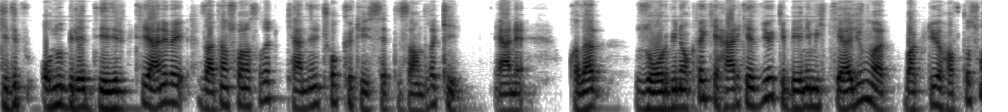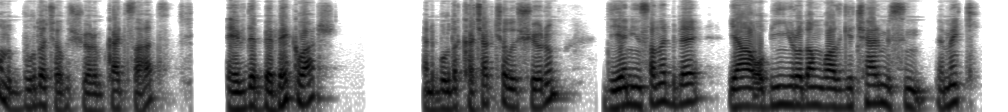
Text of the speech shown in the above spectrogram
Gidip onu bile delirtti yani ve zaten sonrasında kendini çok kötü hissetti Sandra ki yani o kadar zor bir nokta ki herkes diyor ki benim ihtiyacım var. Bak diyor hafta sonu burada çalışıyorum kaç saat. Evde bebek var. Yani burada kaçak çalışıyorum diyen insana bile ya o bin eurodan vazgeçer misin demek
